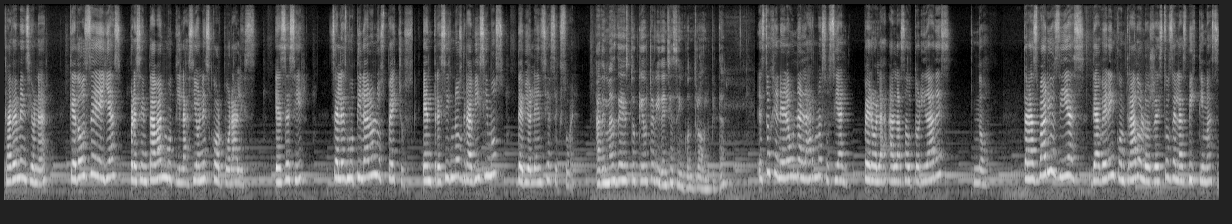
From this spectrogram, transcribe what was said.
Cabe mencionar que dos de ellas presentaban mutilaciones corporales, es decir, se les mutilaron los pechos, entre signos gravísimos de violencia sexual. Además de esto, ¿qué otra evidencia se encontró, Lupita? Esto genera una alarma social, pero a las autoridades no. Tras varios días de haber encontrado los restos de las víctimas,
